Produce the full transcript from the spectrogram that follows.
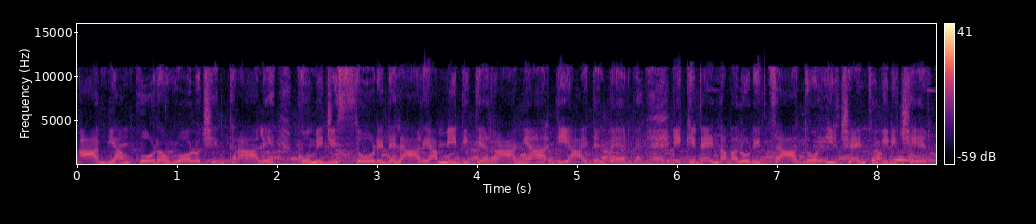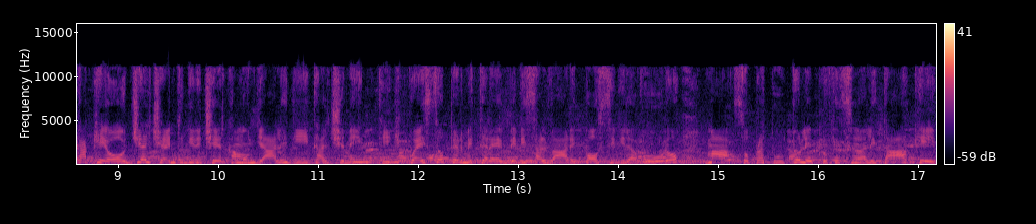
abbia ancora un ruolo centrale come gestore dell'area mediterranea di Heidelberg e che venga valorizzato il centro di ricerca che oggi è il centro di ricerca mondiale di Italcementi. Questo permetterebbe di salvare posti di lavoro ma soprattutto le professionalità che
